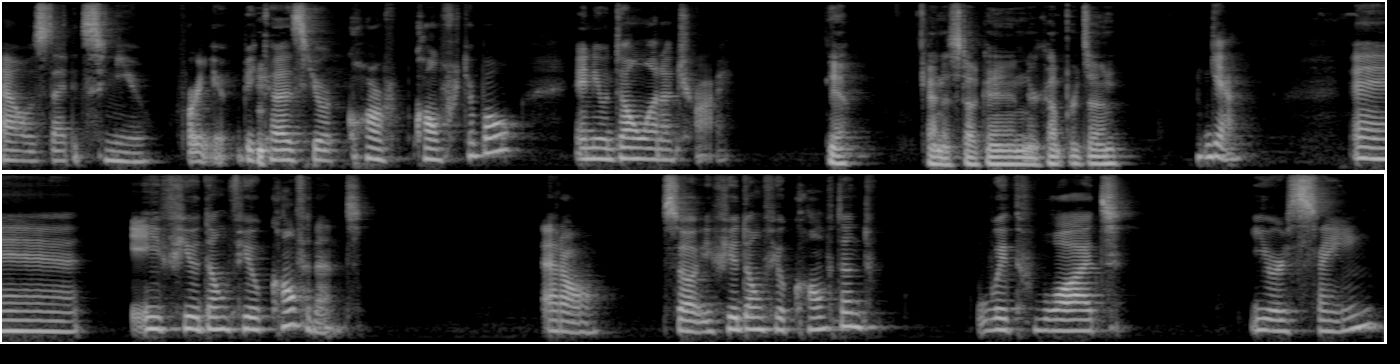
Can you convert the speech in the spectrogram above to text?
else that it's new for you mm. because you're comf- comfortable and you don't want to try. Yeah. Kind of stuck in your comfort zone. Yeah. And if you don't feel confident at all, so if you don't feel confident with what you're saying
